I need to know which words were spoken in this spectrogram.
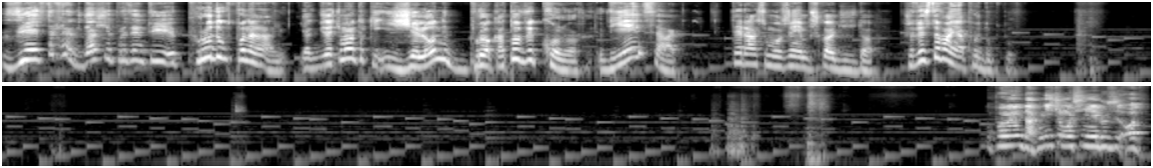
Więc tak jak widać się prezentuje produkt po nalaniu. Jak widać mam taki zielony, brokatowy kolor. Więc tak, teraz możemy przechodzić do przetestowania produktu. No powiem tak, niczym on się nie różni od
